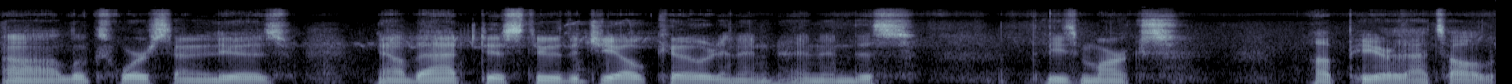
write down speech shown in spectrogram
Uh, looks worse than it is. Now that is through the gel coat and then, and then this, these marks up here. That's all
